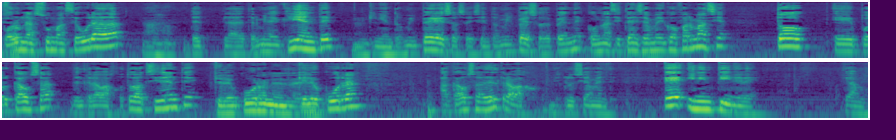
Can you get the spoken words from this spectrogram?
por una suma asegurada, de- la determina el cliente, Mm. 500 mil pesos, 600 mil pesos, depende, con una asistencia médico-farmacia, todo eh, por causa del trabajo, todo accidente Que le ocurran en el... que le ocurran a causa del trabajo, exclusivamente. E in itinere, digamos,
